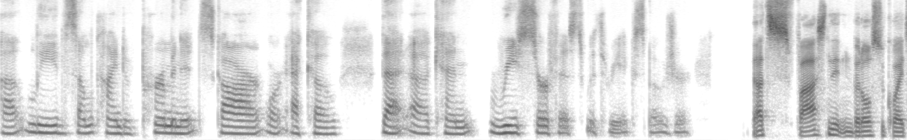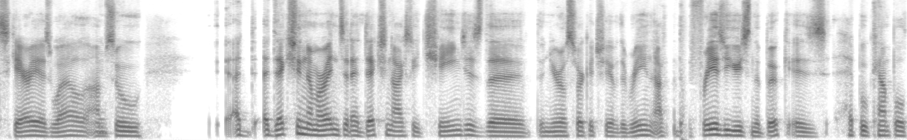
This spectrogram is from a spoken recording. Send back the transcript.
uh, leaves some kind of permanent scar or echo that uh, can resurface with re exposure that's fascinating, but also quite scary as well. Um, so addiction, am I right in addiction actually changes the the neural circuitry of the brain? The phrase you use in the book is hippocampal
